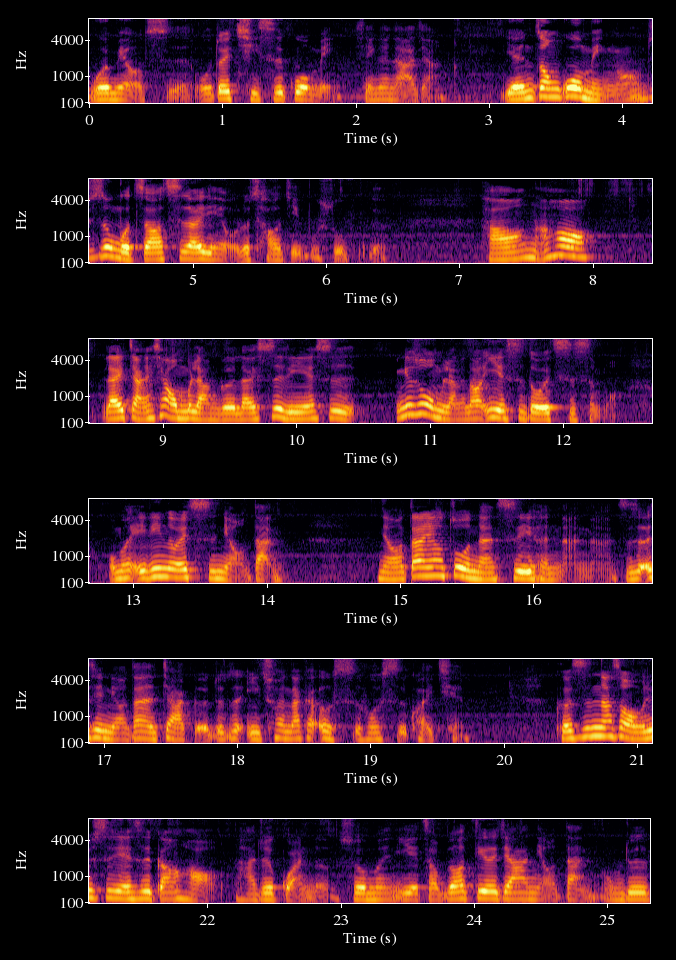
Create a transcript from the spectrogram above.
我也没有吃，我对起司过敏，先跟大家讲，严重过敏哦，就是我只要吃到一点，我就超级不舒服的。好，然后来讲一下我们两个来市里夜市，应该说我们两个到夜市都会吃什么？我们一定都会吃鸟蛋。鸟蛋要做难吃也很难呐，只是而且鸟蛋的价格就是一串大概二十或十块钱，可是那时候我们去试验室刚好它就关了，所以我们也找不到第二家鸟蛋，我们就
